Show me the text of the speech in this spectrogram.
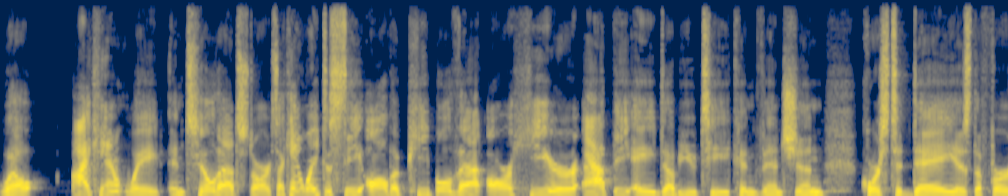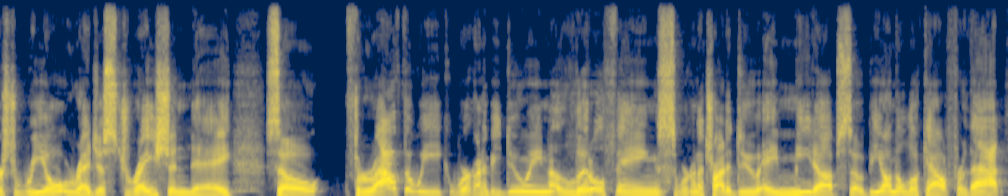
Well, I can't wait until that starts. I can't wait to see all the people that are here at the AWT convention. Of course, today is the first real registration day. So, throughout the week, we're going to be doing little things. We're going to try to do a meetup. So, be on the lookout for that.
